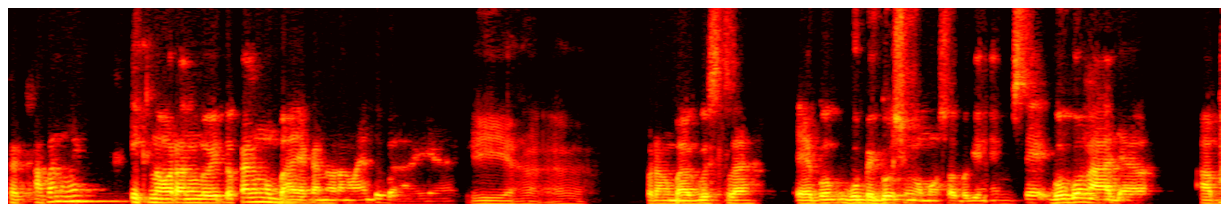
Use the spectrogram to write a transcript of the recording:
ke, apa namanya ignoran lu itu kan membahayakan orang lain tuh bahaya Iya. kurang bagus lah ya gue gue bego sih ngomong soal begini mesti gue gue nggak ada apa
